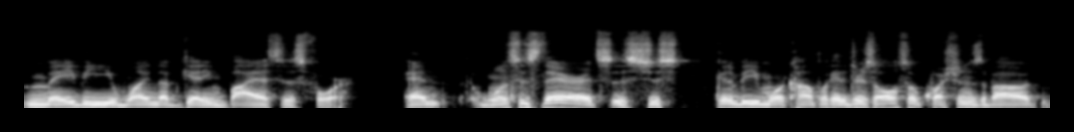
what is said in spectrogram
maybe wind up getting biases for. And once it's there, it's it's just going to be more complicated. There's also questions about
